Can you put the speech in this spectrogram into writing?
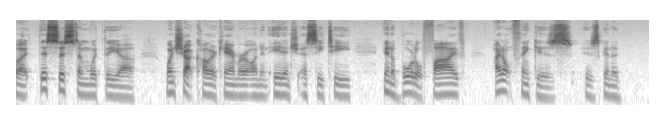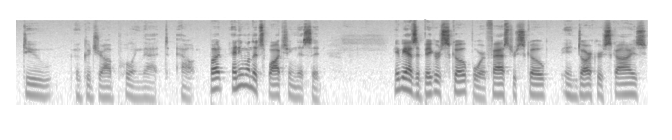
But this system with the uh, one-shot color camera on an 8-inch SCT in a Bortle 5, I don't think is is going to do a good job pulling that out. But anyone that's watching this that maybe has a bigger scope or a faster scope in darker skies,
